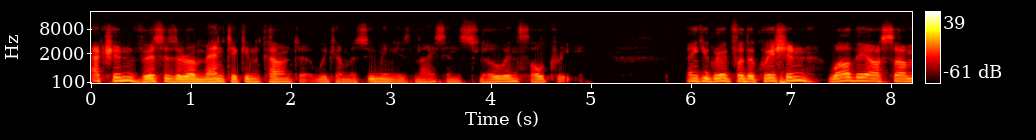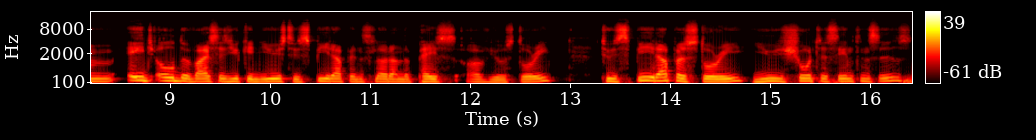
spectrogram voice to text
action versus a romantic encounter, which I'm assuming is nice and slow and sultry. Thank you, Greg, for the question. While there are some age old devices you can use to speed up and slow down the pace of your story, to speed up a story, use shorter sentences,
